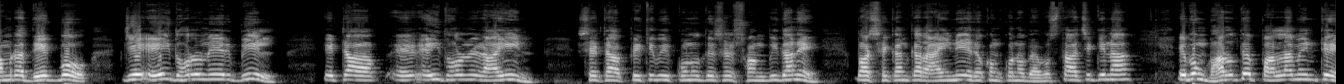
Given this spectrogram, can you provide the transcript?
আমরা দেখব যে এই ধরনের বিল, এটা এই ধরনের আইন, সেটা পৃথিবীর কোনো দেশের সংবিধানে বা সেখানকার আইনে এরকম কোনো ব্যবস্থা আছে কিনা? এবং ভারতের পার্লামেন্টে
